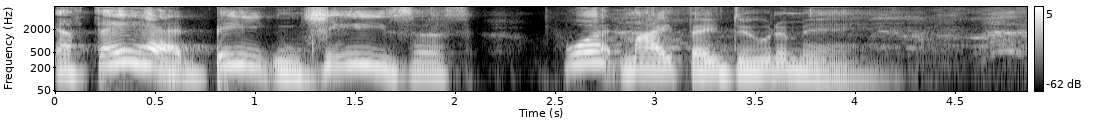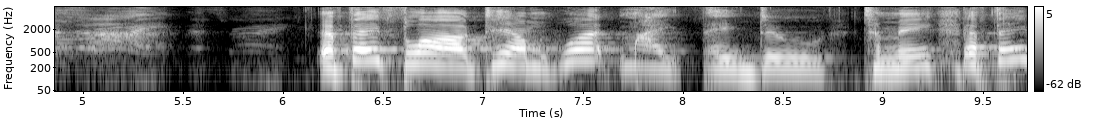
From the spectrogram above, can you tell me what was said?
if they had beaten Jesus, what might they do to me? If they flogged him, what might they do to me? If they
